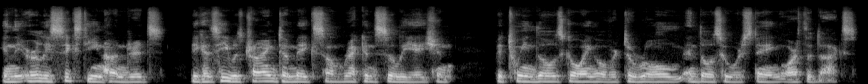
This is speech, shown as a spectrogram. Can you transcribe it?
in the early 1600s because he was trying to make some reconciliation between those going over to Rome and those who were staying Orthodox.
